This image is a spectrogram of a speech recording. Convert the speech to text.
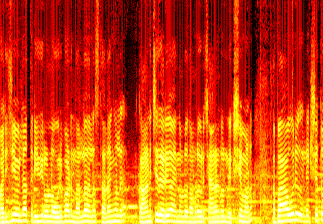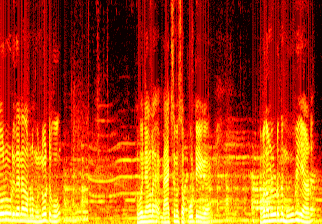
പരിചയമില്ലാത്ത രീതിയിലുള്ള ഒരുപാട് നല്ല നല്ല സ്ഥലങ്ങൾ കാണിച്ചു തരിക എന്നുള്ളത് നമ്മുടെ ഒരു ചാനലിന്റെ ഒരു ലക്ഷ്യമാണ്. അപ്പോൾ ആ ഒരു ലക്ഷ്യത്തോടു കൂടി തന്നെ നമ്മൾ മുന്നോട്ട് പോകും. അപ്പോൾ ഞങ്ങളെ മാക്സിമം സപ്പോർട്ട് ചെയ്യുക. അപ്പോൾ നമ്മളിവിടെ നിന്ന് മൂവ് ചെയ്യാണ്.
